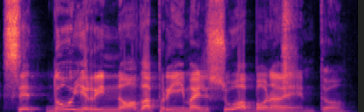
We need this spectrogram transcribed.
se lui rinnova prima il suo abbonamento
